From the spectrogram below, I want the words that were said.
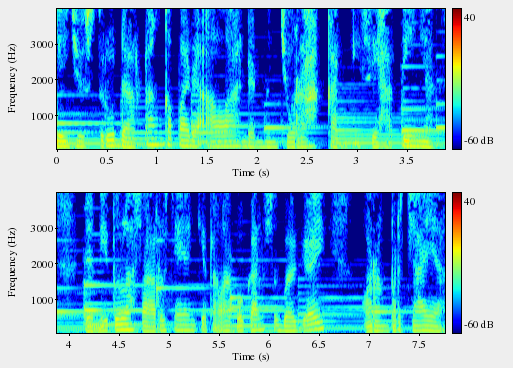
ia justru datang kepada Allah dan mencurahkan isi hatinya. Dan itulah seharusnya yang kita lakukan sebagai orang percaya.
